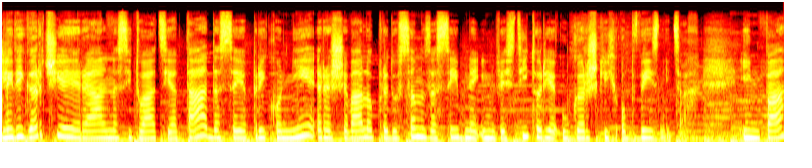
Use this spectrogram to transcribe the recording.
Glede Grčije je realna situacija ta, da se je preko nje reševalo predvsem zasebne investitorje v grških obveznicah in pa,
